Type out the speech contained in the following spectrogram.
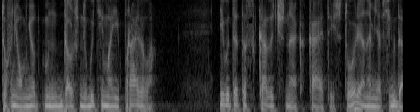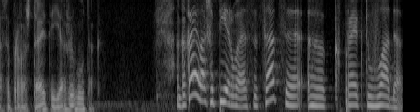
то в нем должны быть и мои правила – и вот эта сказочная какая-то история, она меня всегда сопровождает, и я живу так. А какая ваша первая ассоциация э, к проекту ВАДА?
